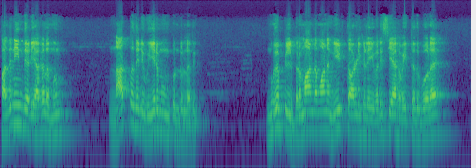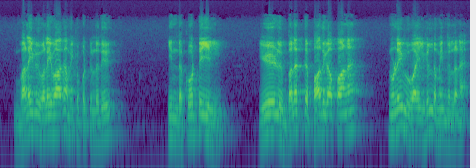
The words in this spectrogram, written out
பதினைந்து அடி அகலமும் நாற்பது அடி உயரமும் கொண்டுள்ளது. முகப்பில் பிரம்மாண்டமான நீர்த்தாழிகளை வரிசையாக வைத்தது போல வளைவு வளைவாக அமைக்கப்பட்டுள்ளது. இந்த கோட்டையில் ஏழு பலத்த பாதுகாப்பான நுழைவு வாயில்கள் அமைந்துள்ளன.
